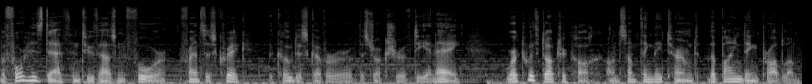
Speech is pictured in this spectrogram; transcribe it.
Before his death in 2004, Francis Crick, the co discoverer of the structure of DNA, worked with Dr. Koch on something they termed the binding problem.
